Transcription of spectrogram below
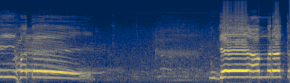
ਕੀ ਫਤਿਹ। ਜੇ ਅੰਮ੍ਰਿਤ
